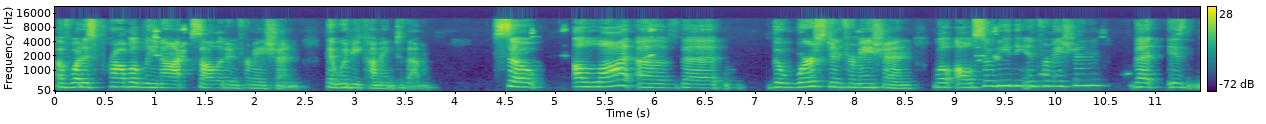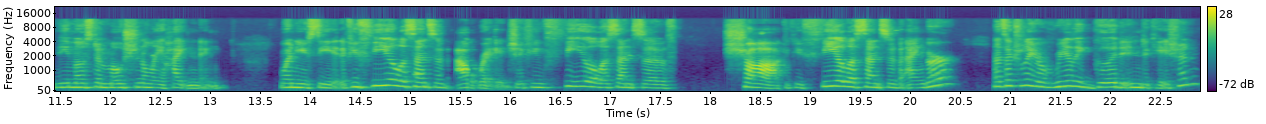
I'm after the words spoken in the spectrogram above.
of what is probably not solid information that would be coming to them. So a lot of the the worst information will also be the information that is the most emotionally heightening when you see it. If you feel a sense of outrage, if you feel a sense of shock, if you feel a sense of anger, that's actually a really good indication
